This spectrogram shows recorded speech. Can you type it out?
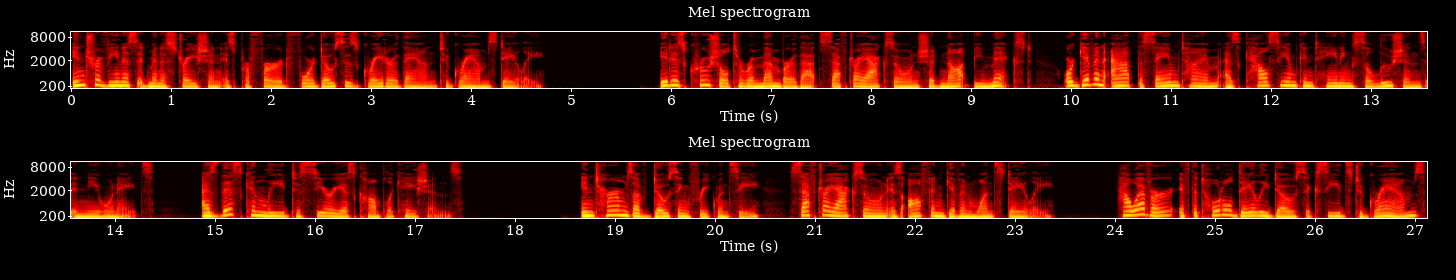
intravenous administration is preferred for doses greater than 2 grams daily. It is crucial to remember that ceftriaxone should not be mixed or given at the same time as calcium-containing solutions in neonates, as this can lead to serious complications. In terms of dosing frequency, ceftriaxone is often given once daily. However, if the total daily dose exceeds 2 grams,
